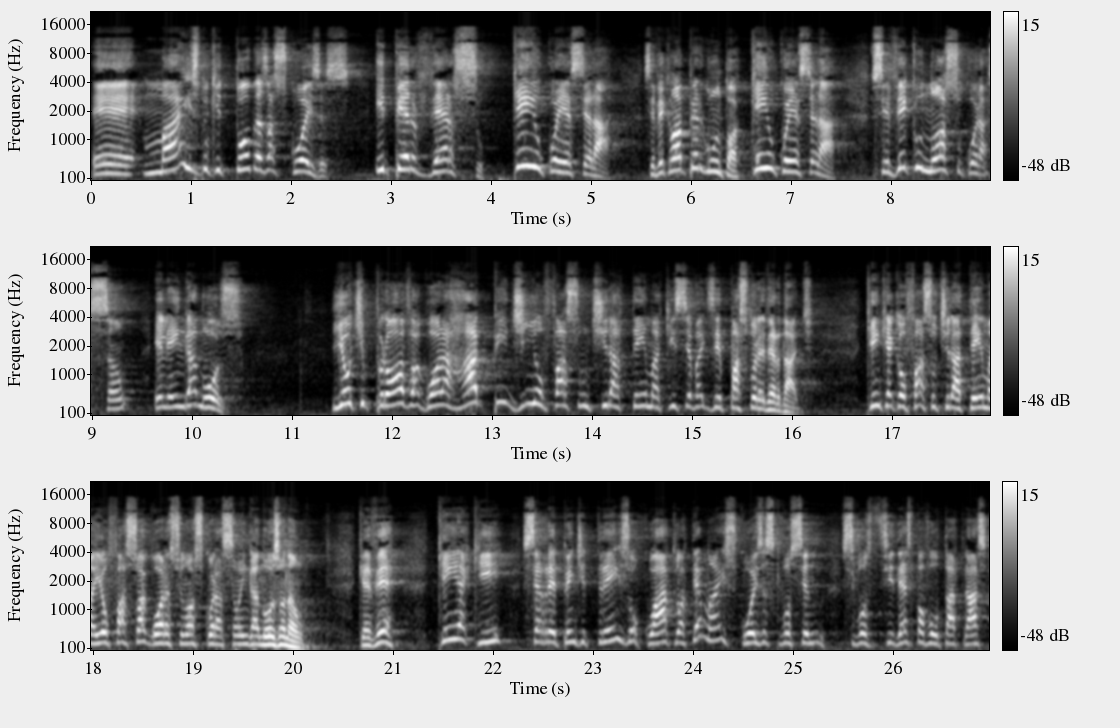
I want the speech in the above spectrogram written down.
é, mais do que todas as coisas, e perverso. Quem o conhecerá? Você vê que é uma pergunta, ó, quem o conhecerá? Você vê que o nosso coração, ele é enganoso. E eu te provo agora rapidinho, eu faço um tiratema aqui, você vai dizer, pastor, é verdade. Quem quer que eu faça o tiratema? Eu faço agora se o nosso coração é enganoso ou não. Quer ver? Quem aqui se arrepende de três ou quatro, até mais coisas que você, se você se desse para voltar atrás,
